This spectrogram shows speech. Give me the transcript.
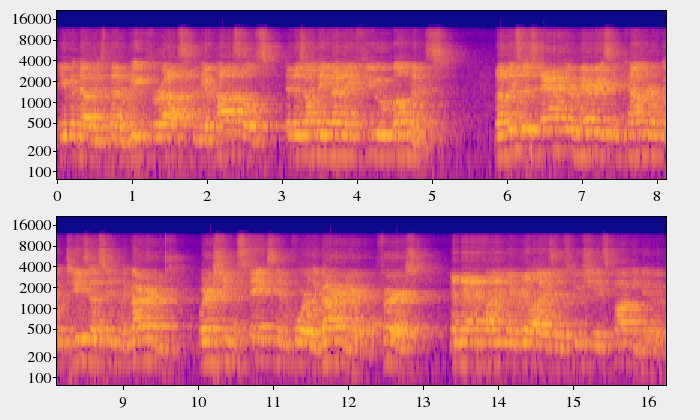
even though it has been a week for us. For the apostles, it has only been a few moments. Now this is after Mary's encounter with Jesus in the garden, where she mistakes him for the gardener at first, and then finally realizes who she is talking to,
